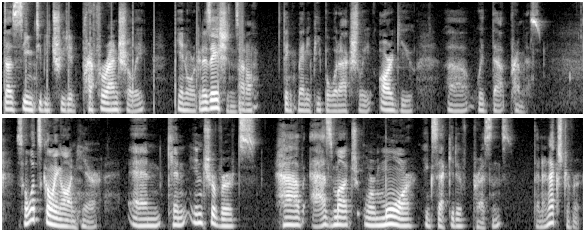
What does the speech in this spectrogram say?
does seem to be treated preferentially in organizations. I don't think many people would actually argue uh, with that premise. So, what's going on here? And can introverts have as much or more executive presence than an extrovert?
